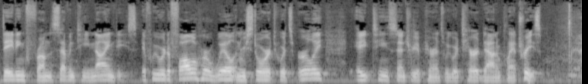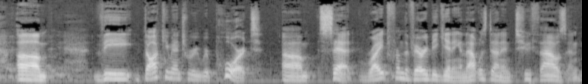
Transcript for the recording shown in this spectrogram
dating from the 1790s. If we were to follow her will and restore it to its early 18th century appearance, we would tear it down and plant trees. Um, the documentary report um, said right from the very beginning, and that was done in 2000,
